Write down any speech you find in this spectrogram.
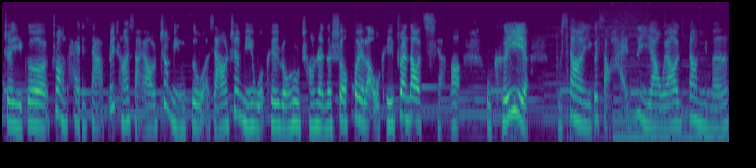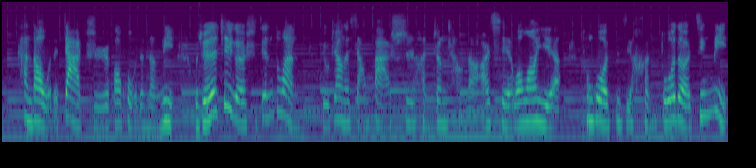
这一个状态下，非常想要证明自我，想要证明我可以融入成人的社会了，我可以赚到钱了，我可以不像一个小孩子一样，我要让你们看到我的价值，包括我的能力。我觉得这个时间段有这样的想法是很正常的，而且往往也通过自己很多的经历，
